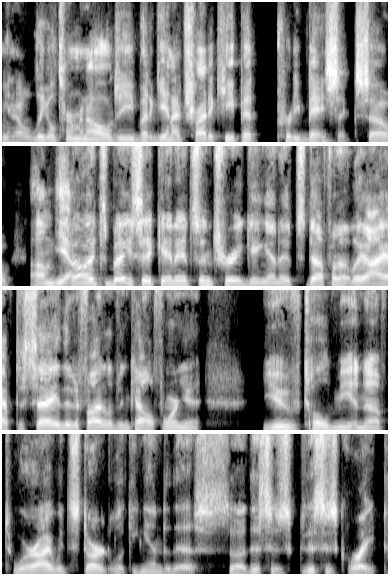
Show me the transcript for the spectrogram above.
you know legal terminology but again i try to keep it pretty basic. So um yeah. No it's basic and it's intriguing and it's definitely i have to say that if i lived in california you've told me enough to where i would start looking into this. So this is this is great.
